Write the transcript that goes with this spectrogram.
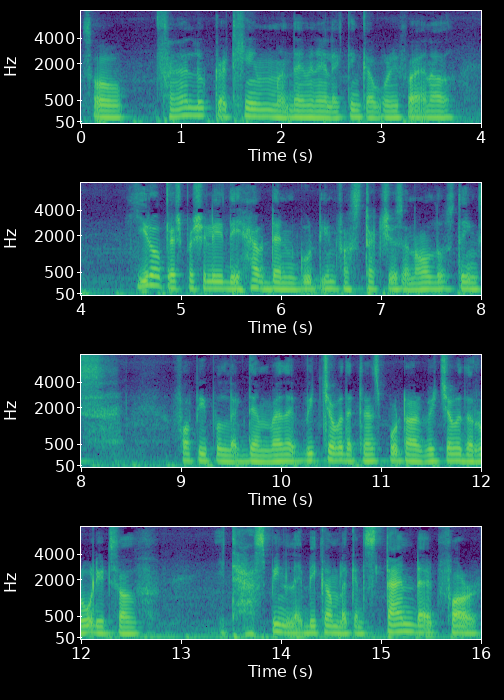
So when I look at him and then when I like think about if I and all Europe especially they have done good infrastructures and all those things for people like them whether whichever the transport or whichever the road itself it has been like become like a standard for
